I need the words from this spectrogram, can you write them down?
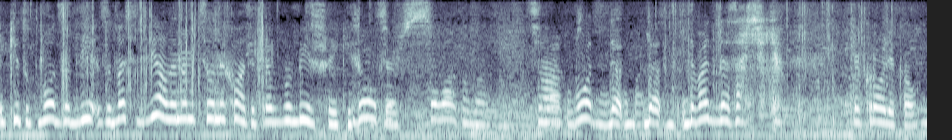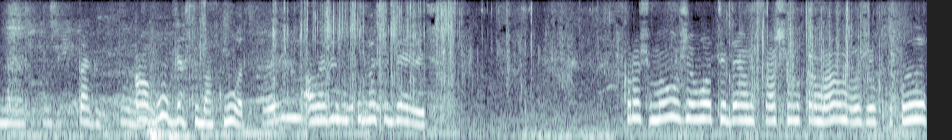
Які тут? Вот за дві за 22, але нам цього не хватить, треба побільше якісь. Да, це ж собаками. Так, да, да, давай для зайчиків, для кроликів. Так, а, вот для собак, вот. Але він 129. Коротше, ми вже от йдемо з нашими кормами, ми вже купили.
